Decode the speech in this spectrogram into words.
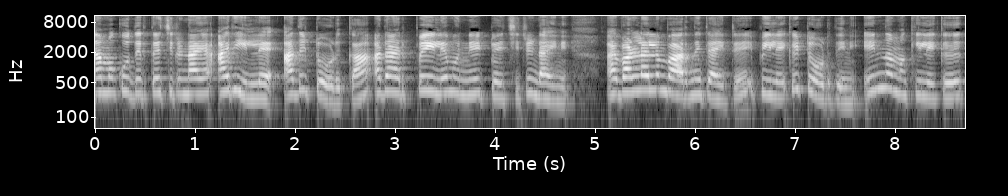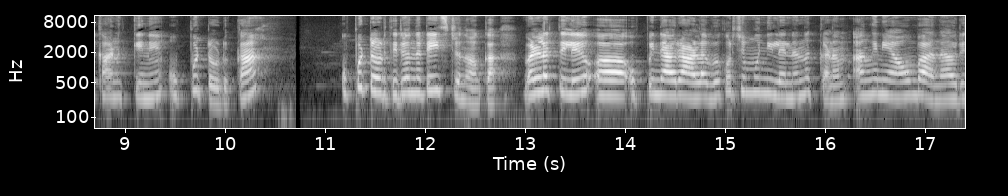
നമുക്ക് ഉതിർത്ത് വെച്ചിട്ടുണ്ടായ അരിയില്ലേ? അതിട്ട് കൊടുക്കുക അത് അരിപ്പയിൽ മുന്നേ ഇട്ട് വെച്ചിട്ടുണ്ടായിന്. വെള്ളമെല്ലാം വാർന്നിട്ടായിട്ട് ഇപ്പം ഇതിലേക്ക് ഇട്ട് കൊടുത്തിന്. ഇനി നമുക്ക് ഇതിലേക്ക് കണക്കിന് ഉപ്പിട്ട് കൊടുക്കാം. ഉപ്പിട്ട് കൊടുത്തിട്ട് ഒന്ന് ടേസ്റ്റ് നോക്കാം. വെള്ളത്തിൽ ഉപ്പിന്റെ ആ ഒരു അളവ് കുറച്ച് മുന്നിൽ തന്നെ നിൽക്കണം അങ്ങനെയാവുമ്പോഴാണ് ആ ഒരു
